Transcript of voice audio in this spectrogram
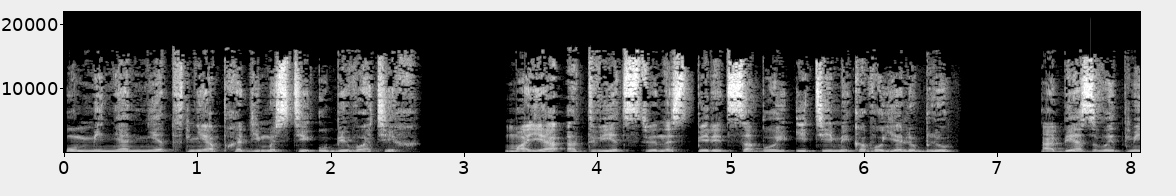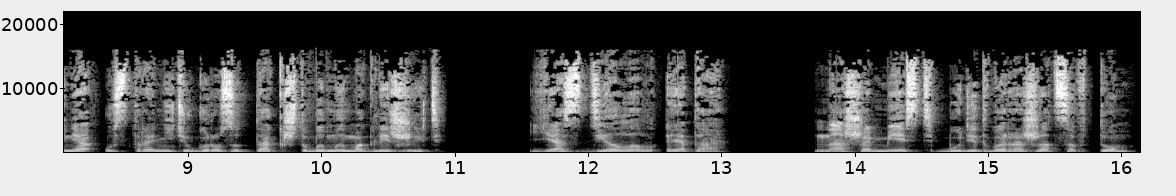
У меня нет необходимости убивать их. Моя ответственность перед собой и теми, кого я люблю, обязывает меня устранить угрозу так, чтобы мы могли жить. Я сделал это. Наша месть будет выражаться в том,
